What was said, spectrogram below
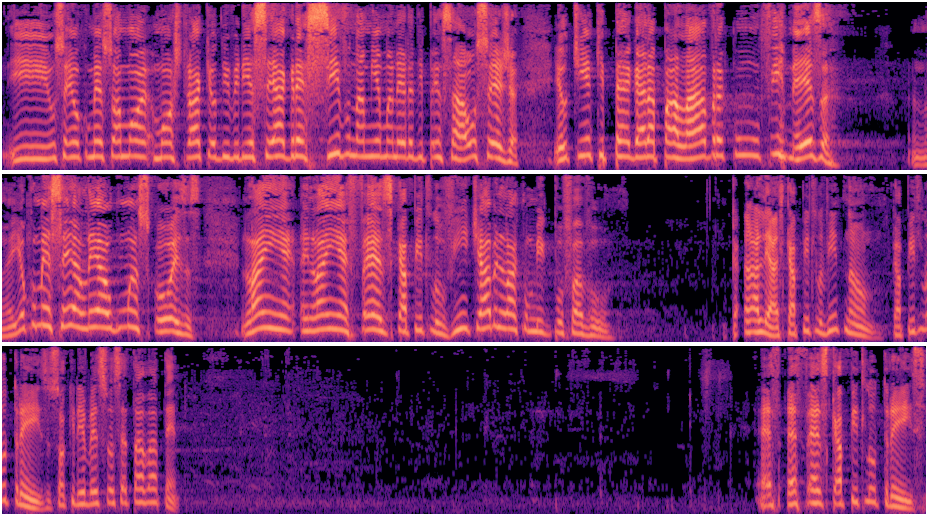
e o Senhor começou a mo mostrar que eu deveria ser agressivo na minha maneira de pensar. Ou seja, eu tinha que pegar a palavra com firmeza. É? E eu comecei a ler algumas coisas. Lá em, lá em Efésios capítulo 20, abre lá comigo, por favor. Aliás, capítulo 20 não, capítulo 3. Eu só queria ver se você estava atento. Efésios capítulo 3.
